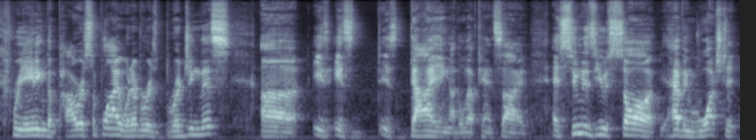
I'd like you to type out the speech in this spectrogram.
creating the power supply, whatever is bridging this, uh, is is is dying on the left hand side. As soon as you saw, having watched it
